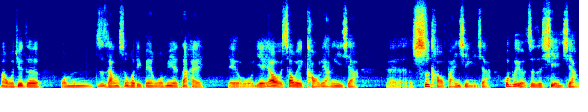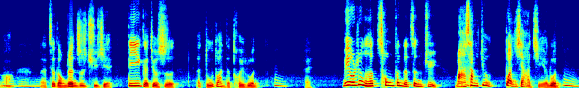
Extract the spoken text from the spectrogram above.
那我觉得我们日常生活里边，我们也大概也也要稍微考量一下，呃，思考反省一下，会不会有这个现象啊？呃，这种认知曲解，第一个就是呃独断的推论。嗯，哎，没有任何充分的证据，马上就断下结论。嗯，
